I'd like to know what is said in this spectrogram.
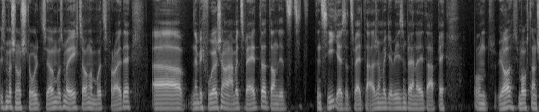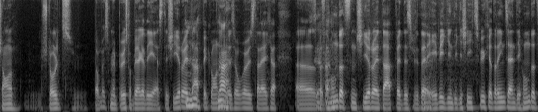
ist man schon stolz, ja, muss man echt sagen, eine Freude. Äh, nämlich vorher schon einmal Zweiter, dann jetzt den Sieg, also zweiter auch schon mal gewesen bei einer Etappe. Und ja, es macht dann schon stolz. Damals mit Böselberger die erste Giro-Etappe gewonnen Ja. als Oberösterreicher. Äh, bei der fein. 100. Giro-Etappe, das wird ja ewig in die Geschichtsbücher drin sein, die 100.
